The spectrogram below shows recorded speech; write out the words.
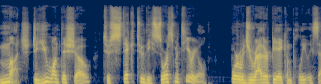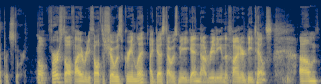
much do you want this show to stick to the source material, or would you rather it be a completely separate story? Well, first off, I already thought the show was greenlit. I guess that was me again, not reading in the finer details. Um,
